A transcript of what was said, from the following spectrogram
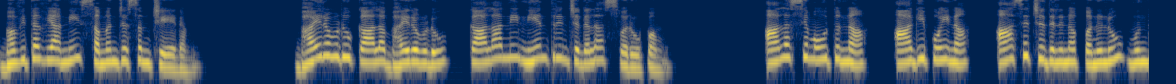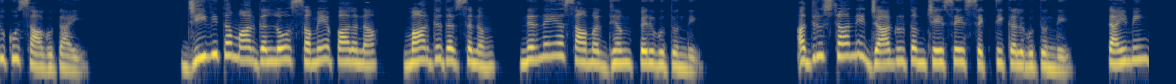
భవితవ్యాన్ని సమంజసం చేయడం. భైరవుడు కాల భైరవుడు కాలాన్ని నియంత్రించగల స్వరూపం. ఆలస్యమవుతున్నా ఆగిపోయిన ఆశ చెదిలిన పనులు ముందుకు సాగుతాయి. జీవిత మార్గంలో సమయపాలన మార్గదర్శనం నిర్ణయ సామర్థ్యం పెరుగుతుంది. అదృష్టాన్ని జాగృతం చేసే శక్తి కలుగుతుంది. టైమింగ్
